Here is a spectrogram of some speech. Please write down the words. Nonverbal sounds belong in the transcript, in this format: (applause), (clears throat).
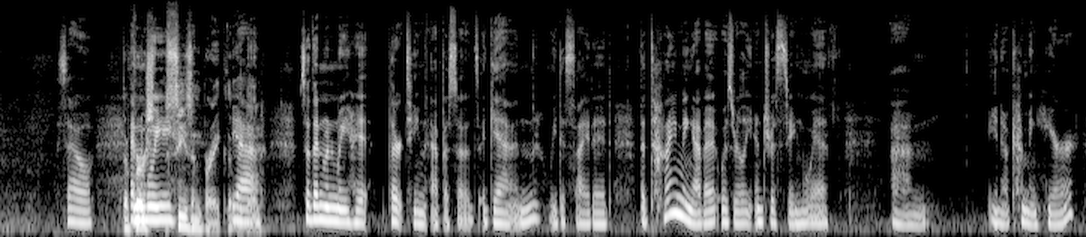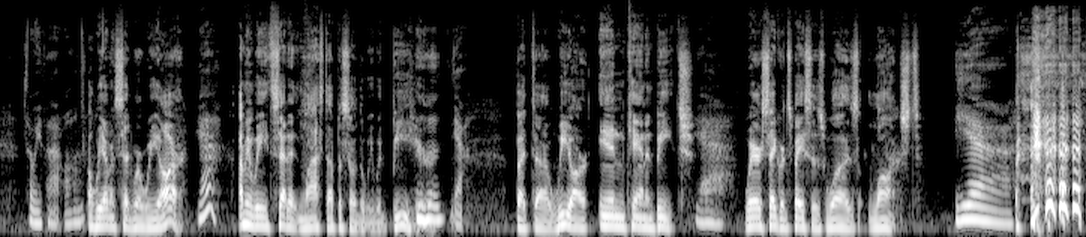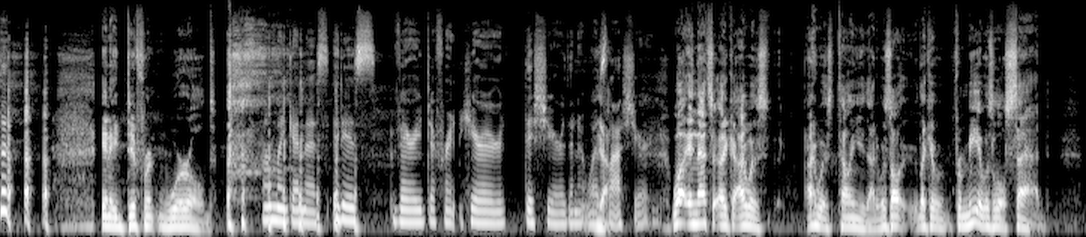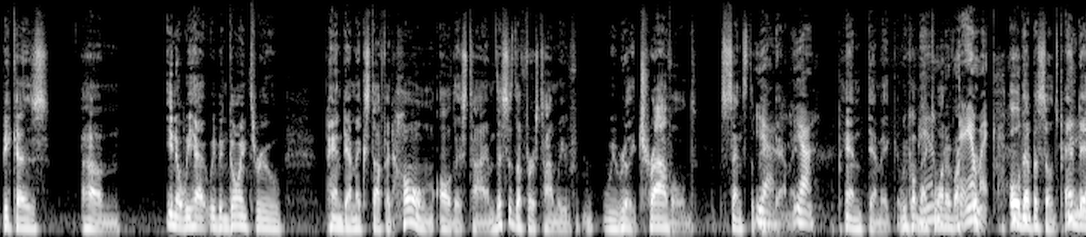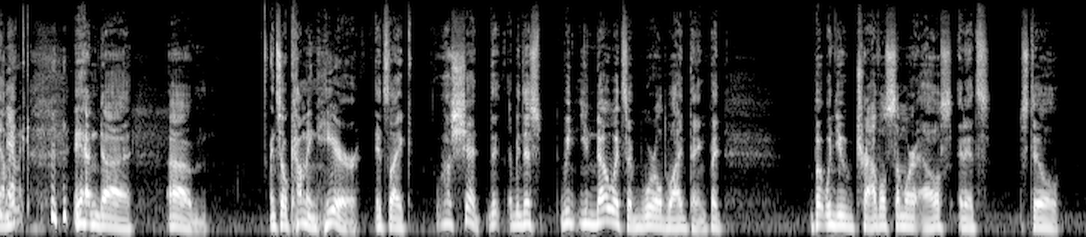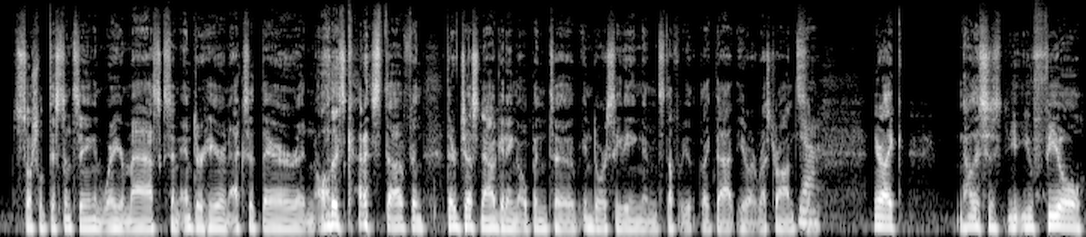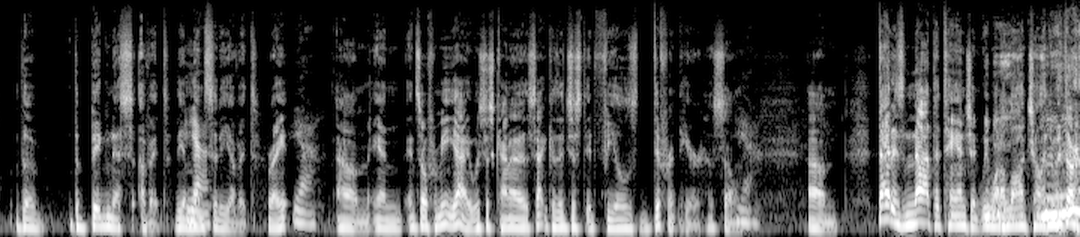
So the And first we- season break that we yeah. did. So then when we hit 13 episodes again, we decided the timing of it was really interesting with, um, you know, coming here. So we thought, well, Oh, we haven't said where we are. yeah. I mean, we said it in last episode that we would be here, Mhm. Yeah. but uh, we are in Cannon Beach, Yeah. where Sacred Spaces was launched Yeah. (laughs) in a different world. oh my (laughs) goodness. It is very different here this year than it was Yeah. last year. Well, and that's like I was, I was telling you that it was all like it, for me it was a little sad because, um, you know, we had we've been going through pandemic stuff at home all this time. This is the first time we've we really traveled since the Yeah. pandemic. Yeah. Pandemic. We go back to one of our Pandemic. (laughs) old episodes. (laughs) Pandemic. and uh, um, and so coming here, it's like, well, shit. th- I mean, this we you know it's a worldwide thing, but but when you travel somewhere else and it's still social distancing and wear your masks and enter here and exit there and (laughs) all this kind of stuff and they're just now getting open to indoor seating and stuff like that you know at restaurants Yeah. and you're like no this is you, you feel the the bigness of it the Yeah. immensity of it right Yeah. um and and so for me yeah it was just kind of sad because it just it feels different here so Yeah. That is not the tangent we want to launch on with our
